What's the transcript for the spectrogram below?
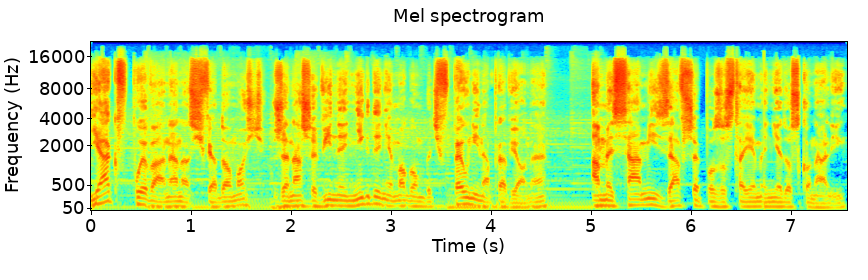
Jak wpływa na nas świadomość, że nasze winy nigdy nie mogą być w pełni naprawione, a my sami zawsze pozostajemy niedoskonali?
